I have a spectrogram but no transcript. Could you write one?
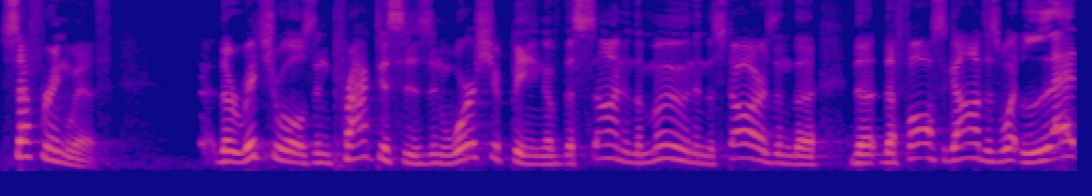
suffering with the rituals and practices and worshiping of the sun and the moon and the stars and the, the, the false gods is what led,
